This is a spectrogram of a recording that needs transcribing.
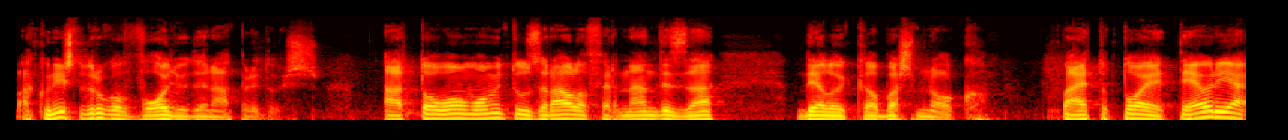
ako ništa drugo, volju da napreduješ. A to u ovom momentu uz Raula Fernandeza deluje kao baš mnogo. Pa eto, to je teorija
